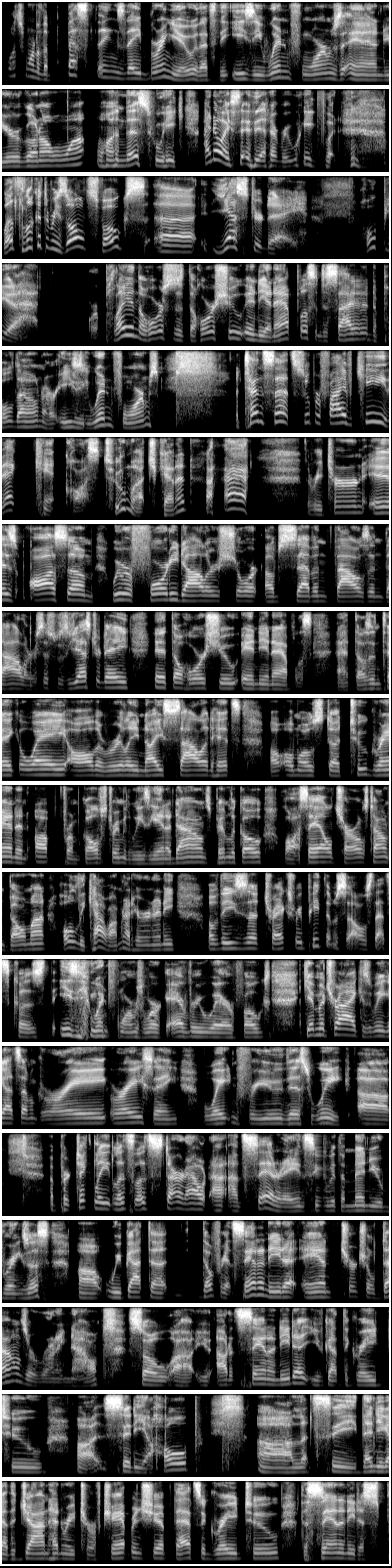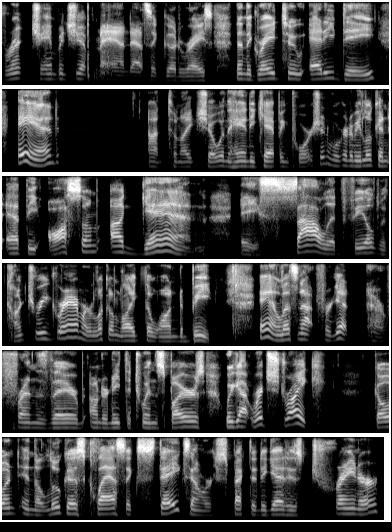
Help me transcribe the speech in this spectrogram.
what's one of the best things they bring you? That's the E-Z win forms, and you're going to want one this week. I know I say that every week, but let's look at the results, folks. Uh, yesterday, hope you were playing the horses at the Horseshoe Indianapolis and decided to pull down our E-Z win forms. A 10 cent Super 5 key, that can't cost too much, can it? The return is awesome. We were $40 short of $7,000. This was yesterday at the Horseshoe Indianapolis. That doesn't take away all the really nice solid hits, uh, almost uh, 2 grand and up from Gulfstream, Louisiana Downs, Pimlico, LaSalle, Charlestown, Belmont. Holy cow, I'm not hearing any of these uh, tracks repeat themselves. That's cuz the E-Z win forms work everywhere, folks. Give them a try cuz we got some great racing waiting for you this week. Uh, particularly, let's let's start out on, on, Saturday and see what the menu brings us. Uh, we've got don't forget Santa Anita and Churchill Downs are running now. So uh, you, out at Santa Anita, you've got the Grade Two uh, City of Hope. Uh, let's see. Then you got the John Henry Turf Championship. That's a grade two. The Santa Anita Sprint Championship. Man, that's a good race. Then the grade two Eddie D. And on tonight's show in the handicapping portion, we're going to be looking at the awesome again. A solid field with country grammar looking like the one to beat. And let's not forget our friends there underneath the Twin Spires. We got Rich Strike going in the Lukas Classic Stakes, and we're expected to get his trainer,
